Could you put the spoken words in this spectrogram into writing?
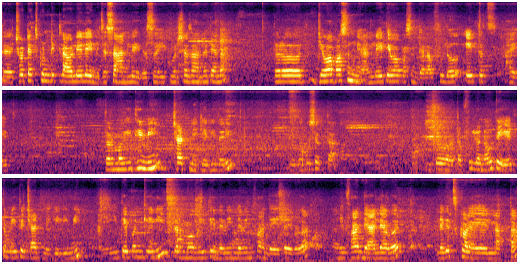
तर छोट्याच कुंडीत लावलेलं आहे मी जसं आणलं आहे जसं एक वर्ष झालं त्याला. तर जेव्हापासून मी आणले तेव्हापासून त्याला फुलं येतच आहेत. तर मग इथे मी छाटणी केली तरी. हे बघू शकता. इथं आता फुलं नव्हते येत तर मी इथे छाटणी केली मी. आणि इथे पण केली तर मग इथे नवीन नवीन फांद्या येत आहे बघा. आणि फांद्या आल्यावर लगेच कळ्या यायला लागतात.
